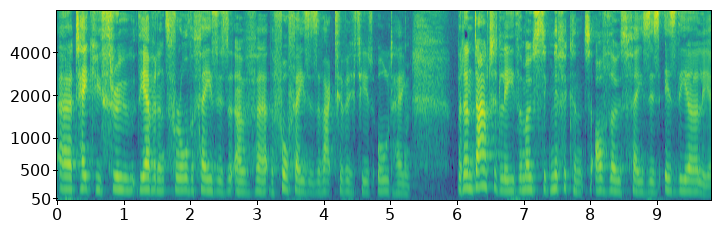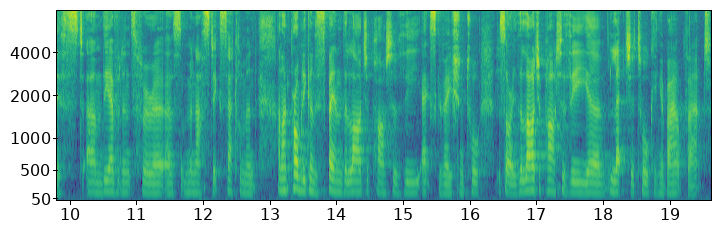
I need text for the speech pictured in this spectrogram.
uh, take you through the evidence for all the phases of uh, the four phases of activity at Aldhame. But undoubtedly, the most significant of those phases is the earliest, um, the evidence for a, a monastic settlement. And I'm probably going to spend the larger part of the excavation talk, sorry, the larger part of the uh, lecture talking about that.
